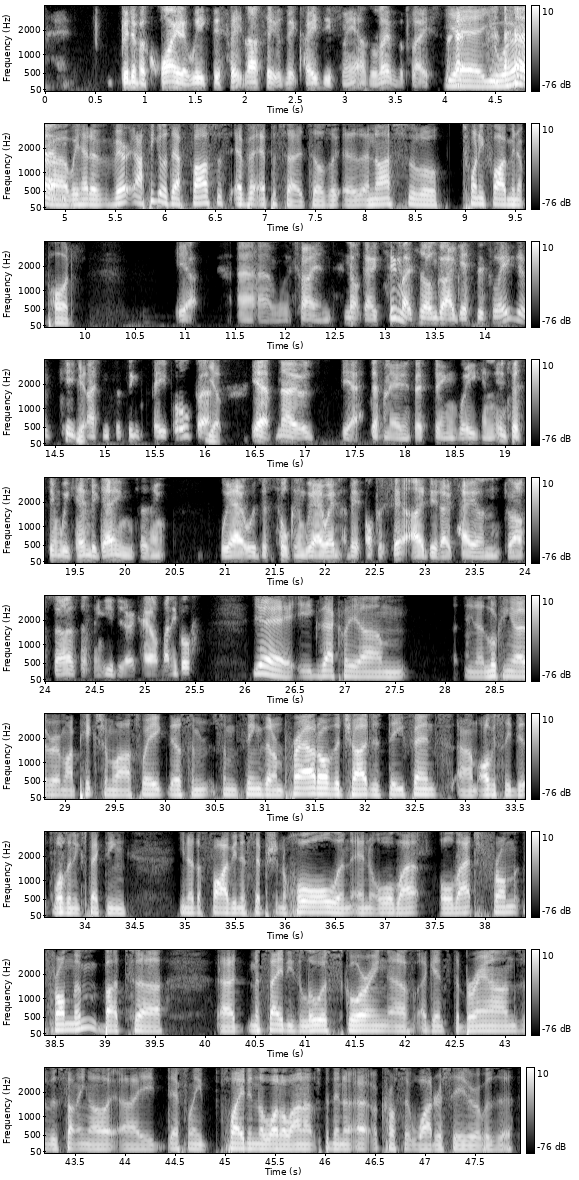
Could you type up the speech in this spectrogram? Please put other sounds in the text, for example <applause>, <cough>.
bit of a quieter week this week. Last week was a bit crazy for me. I was all over the place. Yeah, you were. <laughs> Uh, we had a very, I think it was our fastest ever episode. So it was a, a nice little 25 minute pod. Yeah. Um, we'll try and not go too much longer, I guess, this week. Keep Yep. it nice and succinct for people. But Yep. yeah, no, it was, yeah, definitely an interesting week and interesting weekend of games. I think we uh, were just talking, we went a bit opposite. I did okay on Draft Stars. I think you did okay on Moneyball. Yeah, exactly. Um, you know, looking over at my picks from last week, there's some some things that I'm proud of. The Chargers defense, um, obviously wasn't expecting, you know, the five interception haul and, and all that all that from from them, but uh, uh, Marcedes Lewis scoring uh, against the Browns was something I, I definitely played in a lot of lineups, but then uh, across at wide receiver, it was a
